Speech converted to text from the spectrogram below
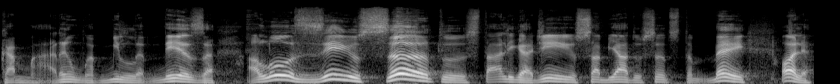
camarão, uma milanesa. Alôzinho Santos, tá ligadinho, Sabiá dos Santos também. Olha,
